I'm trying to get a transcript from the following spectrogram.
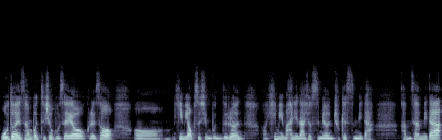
오더해서 한번 드셔보세요. 그래서 어, 힘이 없으신 분들은 어, 힘이 많이 나셨으면 좋겠습니다. 감사합니다.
